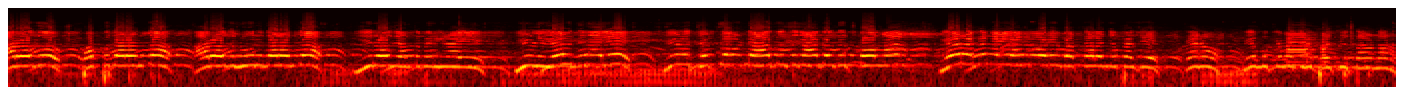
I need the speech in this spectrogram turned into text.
ఆ రోజు పప్పు ధర ఎంత? ఆ రోజు నూనె ధర ఎంత? ఈ రోజు ఎంత పెరిగినాయి? వీళ్ళు ఏమి తినాలి? వీళ్ళు చెట్లు ఉంటే ఆకులు తిని ఆకలి తెచ్చుకోవాలన్నా ఏ రకంగా ఈ అంగన్వాడీ బతకాలని చెప్పేసి నేను ఈ ముఖ్యమంత్రిని ప్రశ్నిస్తా ఉన్నాను.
